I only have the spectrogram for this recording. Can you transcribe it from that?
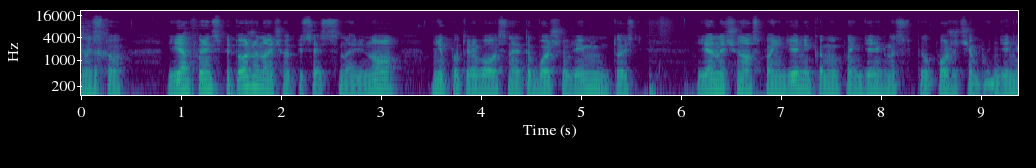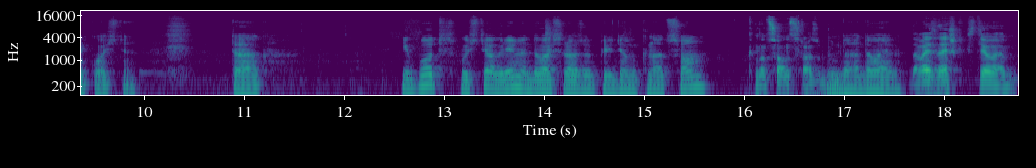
Я, в принципе, тоже начал писать сценарий, но мне потребовалось на это больше времени, то есть я начинал с понедельника, и понедельник наступил позже, чем понедельник Костя. Так. И вот, спустя время, давай сразу перейдем к Нацон. К Нацон сразу будем? Да, давай. Давай, знаешь, как сделаем?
